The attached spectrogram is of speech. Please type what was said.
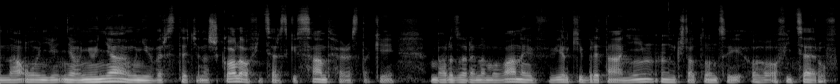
na, uni, na Uniwersytecie, na szkole oficerskiej Sandhurst, takiej bardzo renomowanej w Wielkiej Brytanii, kształtującej oficerów,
